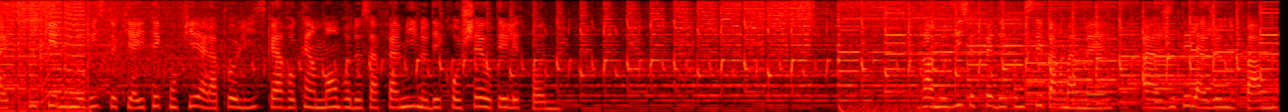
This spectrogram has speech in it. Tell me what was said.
a expliqué l'humoriste qui a été confié à la police car aucun membre de sa famille ne décrochait au téléphone. Ramosi s'est fait défoncer par ma mère, a ajouté la jeune femme,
